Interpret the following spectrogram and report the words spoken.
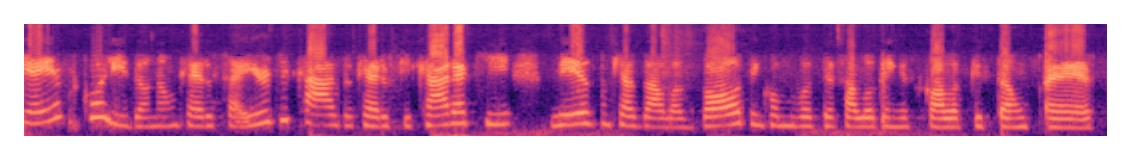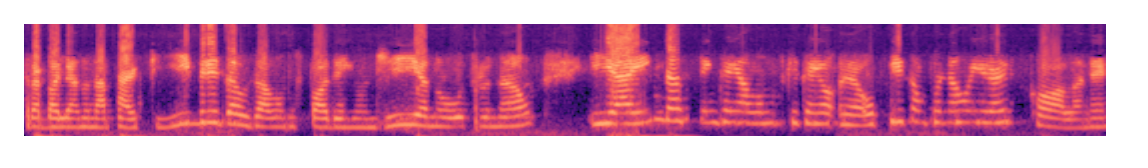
que é escolhido. Eu não quero sair de casa, eu quero ficar aqui, mesmo que as aulas voltem. Como você falou, tem escolas que estão é, trabalhando na parte híbrida, os alunos podem um dia, no outro não. E ainda assim tem alunos que tem, é, optam por não ir à escola, né?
